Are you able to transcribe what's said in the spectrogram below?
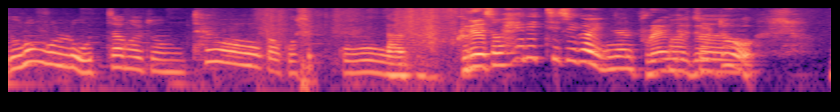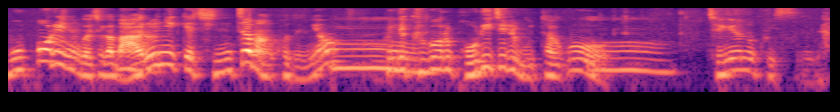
이런 걸로 옷장을 좀 채워가고 싶고 나도. 그래서 헤리티지가 있는 브랜드들도 맞아요. 못 버리는 거야. 제가 마르니께 진짜 많거든요. 음. 근데 그거를 버리지를 못하고 음. 쟁여놓고 있습니다.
